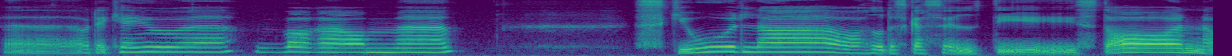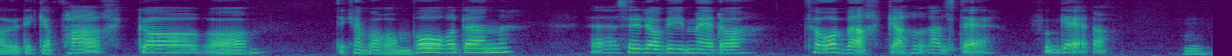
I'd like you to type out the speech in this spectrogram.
Eh, och det kan ju eh, vara om eh, skola och hur det ska se ut i stan och olika parker och det kan vara om vården. Så det är då vi är med och påverkar hur allt det fungerar. Mm.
